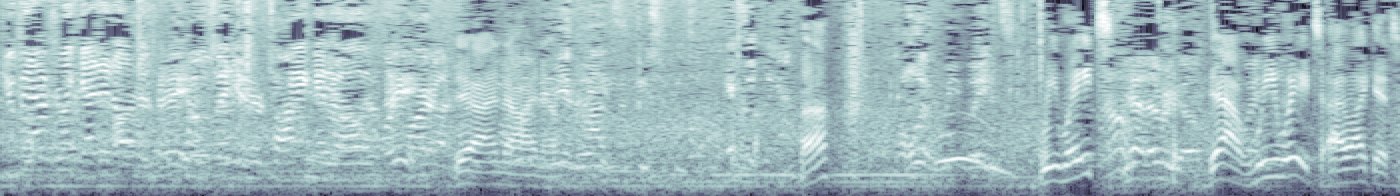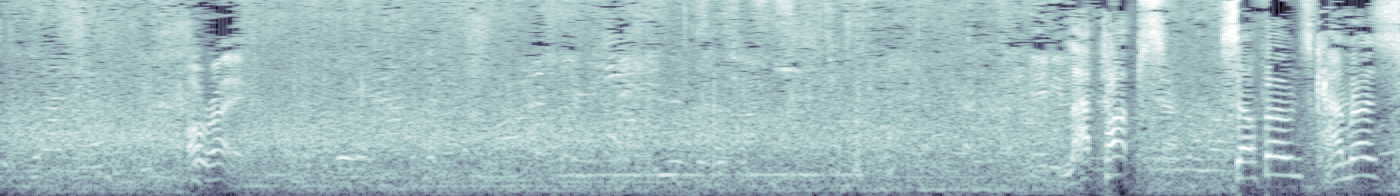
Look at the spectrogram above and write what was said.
You can actually get it on the YouTube video. You can't get it all in one part. Yeah, I know, I know. Yes, you can. Huh? Call it Wii Wait. We wait? Yeah, there we go. Yeah, we wait. I like it. All right. Laptops, cell phones, cameras,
